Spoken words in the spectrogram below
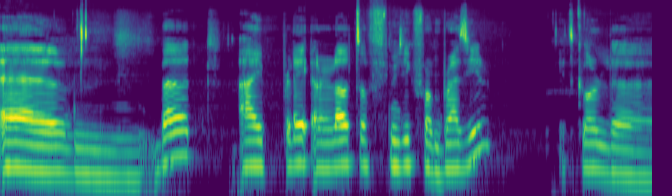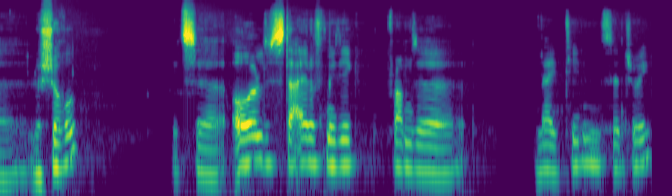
Um, but I play a lot of music from Brazil. It's called uh, le choro. It's an old style of music from the 19th century.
